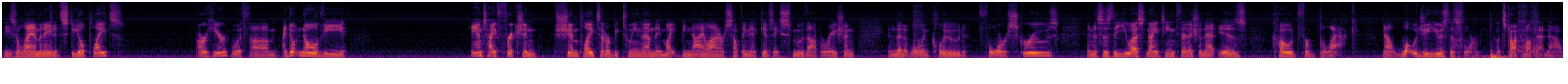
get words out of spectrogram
These laminated steel plates are here with, um, I don't know the anti-friction shim plates that are between them. They might be nylon or something that gives a smooth operation. And then it will include four screws. And this is the US 19 finish, and that is code for black. Now, what would you use this for? Let's talk about that now.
